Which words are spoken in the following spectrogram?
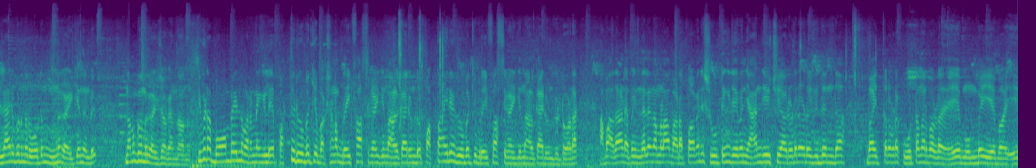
എല്ലാവരും ഇവിടുന്ന് റോഡിൽ നിന്ന് കഴിക്കുന്നുണ്ട്. നമുക്കൊന്ന് കഴിച്ചു നോക്കാം എന്താണ് ഇവിടെ ബോംബെയിൽ എന്ന് പറഞ്ഞെങ്കിൽ പത്ത് രൂപയ്ക്ക് ഭക്ഷണം ബ്രേക്ക്ഫാസ്റ്റ് കഴിക്കുന്ന ആൾക്കാരുണ്ട്. പത്തായിരം രൂപയ്ക്ക് ബ്രേക്ക്ഫാസ്റ്റ് കഴിക്കുന്ന ആൾക്കാരുണ്ട് കേട്ടോ അവിടെ. അപ്പോൾ അതാണ് അപ്പോൾ ഇന്നലെ നമ്മൾ ആ വടപ്പാവിന്റെ ഷൂട്ടിംഗ് ചെയ്യുമ്പോൾ ഞാൻ ചോദിച്ചു അവരോട് ഇതെന്താ? ബാ ഇത്ര ഇവിടെ കൂട്ടം പറഞ്ഞത് ഏ മുംബൈ ഏ ബാ ഏ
